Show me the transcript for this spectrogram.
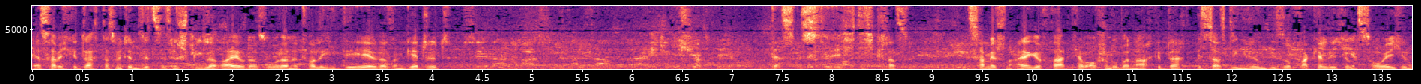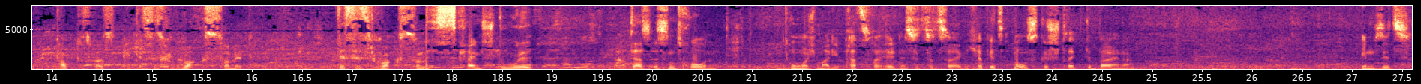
Erst habe ich gedacht, das mit dem Sitz ist eine Spielerei oder so oder eine tolle Idee oder so ein Gadget. Das ist richtig klasse. Das haben mir schon einige gefragt. Ich habe auch schon drüber nachgedacht. Ist das Ding irgendwie so wackelig und Zeug und taugt das was? Ey, das ist rock solid. Das ist rock solid. Das ist kein Stuhl. Das ist ein Thron. Um euch mal die Platzverhältnisse zu zeigen. Ich habe jetzt ausgestreckte Beine im Sitz.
